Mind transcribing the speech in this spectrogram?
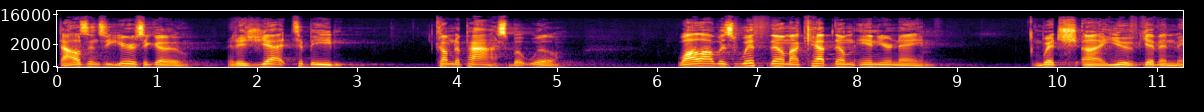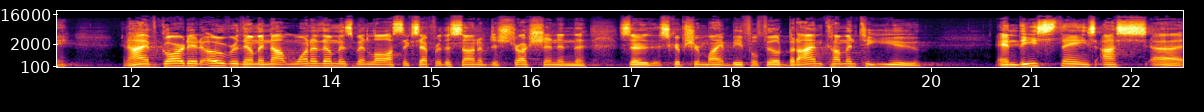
thousands of years ago that is yet to be come to pass, but will. While I was with them, I kept them in your name, which uh, you have given me. And I have guarded over them, and not one of them has been lost except for the son of destruction, and the, so the scripture might be fulfilled. But I'm coming to you, and these things I, uh,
